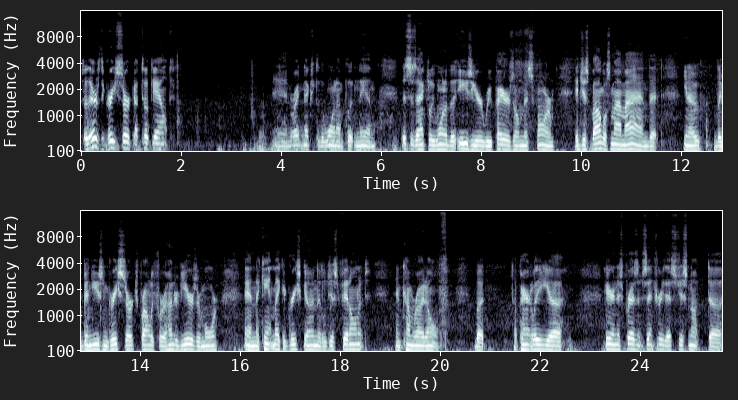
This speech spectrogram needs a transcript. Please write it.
So there's the grease zerk I took out. And right next to the one I'm putting in this is actually one of the easier repairs on this farm it just boggles my mind that you know, they've been using grease zerks probably for a hundred years or more, and they can't make a grease gun that'll just fit on it and come right off. But apparently, uh, here in this present century, that's just not uh,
